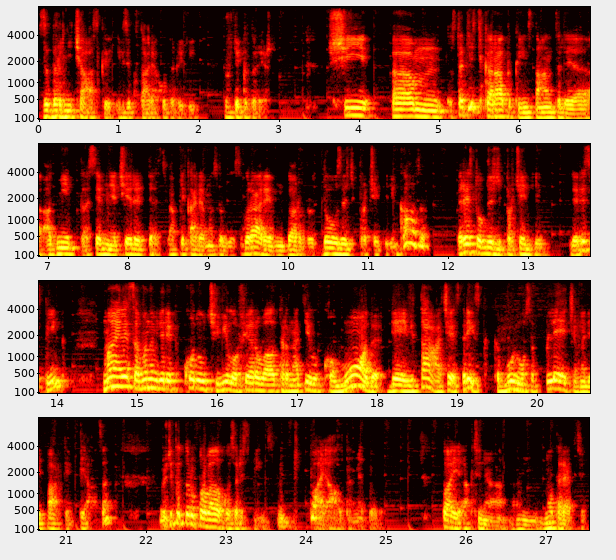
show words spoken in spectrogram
zădărnicească executarea hotărârii judecătorești. Și um, statistica arată că instanțele admit asemenea cereri de aplicare a măsurilor de asigurare în doar 20% din cazuri, restul 80% le resping, mai ales având în vedere că codul civil oferă o alternativă comodă de a evita acest risc, că bunul o să plece mai departe în piață, judecătorul probabil că o să resping. Tu ai altă metodă tu ai acțiunea, notarea acțiune.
